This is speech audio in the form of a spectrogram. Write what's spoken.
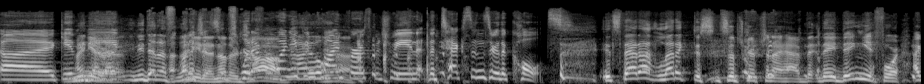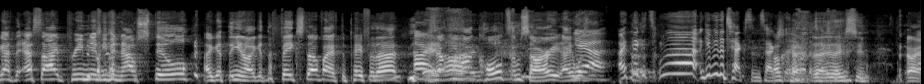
Uh, give I me need a- You need that I athletic need another subscription. Whatever job. one you can find Yeah. first between the Texans or the Colts. It's that athletic dis- subscription I have. that They ding you for. I got the SI premium. Even now, still, I get the you know I get the fake stuff. I have to pay for that. Is right, that what you want, Colts? I'm sorry. I wasn't- Yeah, I think it's. Uh, give me the Texans actually. Okay. How about I- I see. All right.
